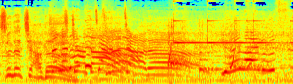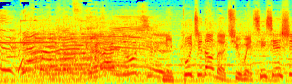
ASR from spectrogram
真的假的？真的假的？真的假的？原来如此！原来如此原来如此！你不知道的趣味新鲜事。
